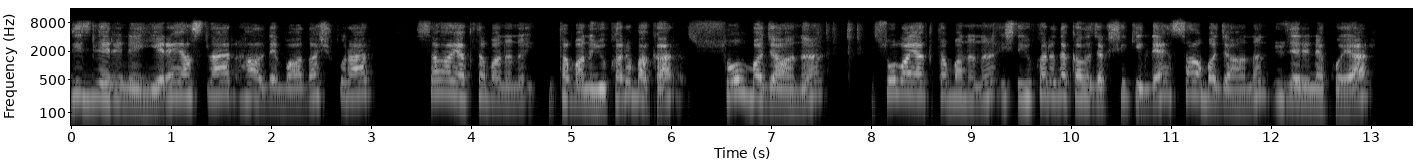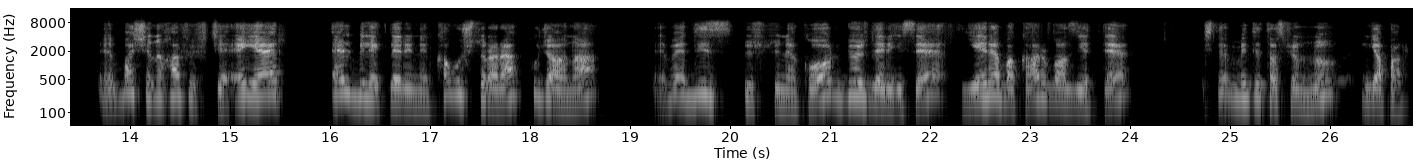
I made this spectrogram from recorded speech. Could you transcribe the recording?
dizlerini yere yaslar, halde bağdaş kurar, sağ ayak tabanını tabanı yukarı bakar, sol bacağını sol ayak tabanını işte yukarıda kalacak şekilde sağ bacağının üzerine koyar. E, başını hafifçe eğer, el bileklerini kavuşturarak kucağına e, ve diz üstüne kor, gözleri ise yere bakar vaziyette işte meditasyonunu yapar.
